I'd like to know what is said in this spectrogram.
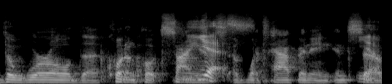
the world, the quote unquote science Yes. of what's happening. And so, Yeah.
